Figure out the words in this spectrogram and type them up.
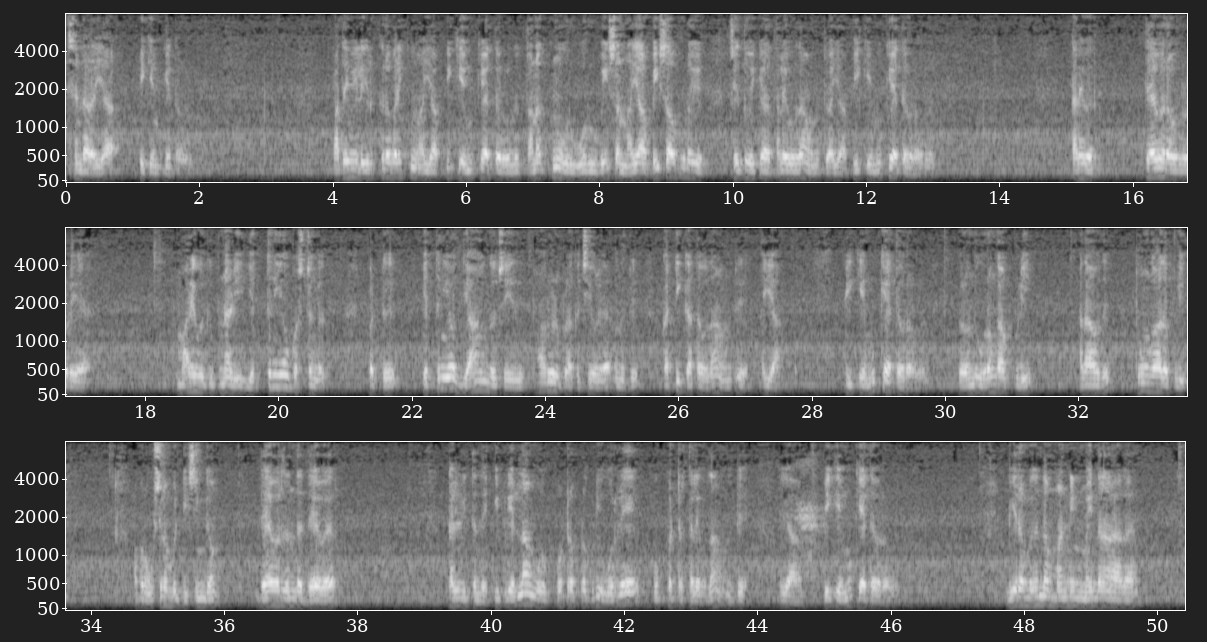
சென்றார் ஐயா பி கே முக்கியத்தவர் பதவியில் இருக்கிற வரைக்கும் ஐயா பி கே முக்கியத்தவர் வந்து தனக்கும் ஒரு ஒரு பைசா நயா பைசா கூட சேர்த்து வைக்காத தலைவர் தான் வந்துட்டு ஐயா பி கே முக்கியத்தவர் அவர்கள். தலைவர் தேவர் அவர்களுடைய மறைவுக்கு பின்னாடி எத்தனையோ கஷ்டங்கள் பட்டு எத்தனையோ தியாகங்கள் செய்து பார்வையீடு பிளா கட்சியோட வந்துட்டு கட்டி காத்தவர் தான் வந்துட்டு ஐயா பி கே முக்கியத்தவர் அவர்கள். இவர் வந்து உறங்கா புலி அதாவது தூங்காத புலி அப்புறம் உசிலம்பட்டி சிங்கம் தேவர் தந்த தேவர் கல்வி தந்தை. இப்படி எல்லாம் போற்றப்படக்கூடிய ஒரே ஒப்பற்ற தலைவர் தான் வந்துட்டு ஐயா பி. கே. முக்கிய தேவர் அவர்கள். வீரம் மிகுந்த மண்ணின் மைந்தனராக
